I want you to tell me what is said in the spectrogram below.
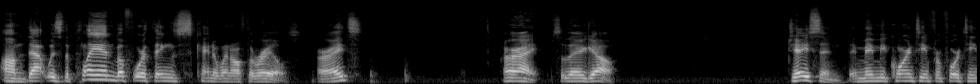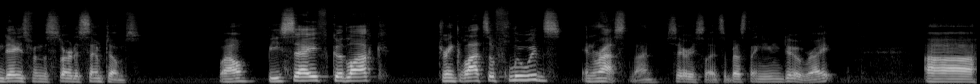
um, that was the plan before things kind of went off the rails. All right? All right, so there you go. Jason, they made me quarantine for 14 days from the start of symptoms. Well, be safe, good luck, drink lots of fluids, and rest, man. Seriously, that's the best thing you can do, right? Uh,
